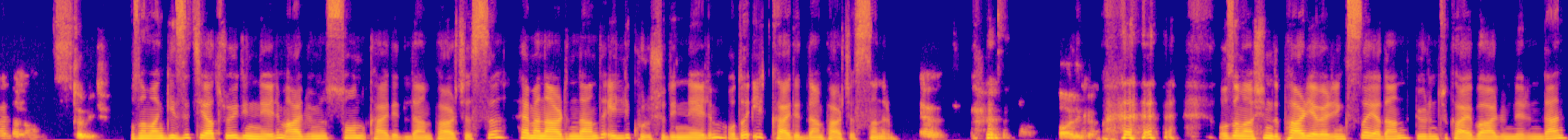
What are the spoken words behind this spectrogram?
Neden olmasın? Tabii ki. O zaman Gizli Tiyatro'yu dinleyelim. Albümün son kaydedilen parçası. Hemen ardından da 50 Kuruş'u dinleyelim. O da ilk kaydedilen parçası sanırım. Evet. Harika. O zaman şimdi Parya ve Ringstaya'dan Görüntü Kaybı albümlerinden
